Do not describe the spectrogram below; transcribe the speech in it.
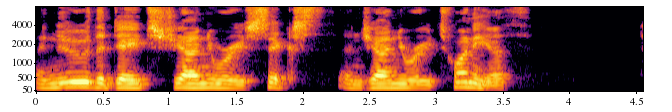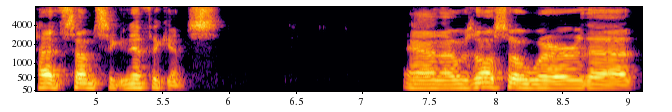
I knew the dates January 6th and January 20th had some significance. And I was also aware that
